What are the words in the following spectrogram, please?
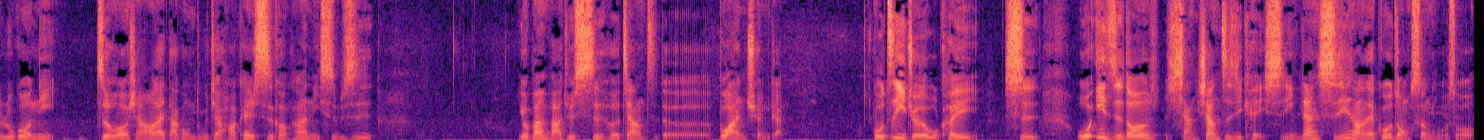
如果你之后想要来打工度假的话，可以思考看看你是不是有办法去适合这样子的不安全感。我自己觉得我可以，是我一直都想象自己可以适应，但实际上在过这种生活的时候，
